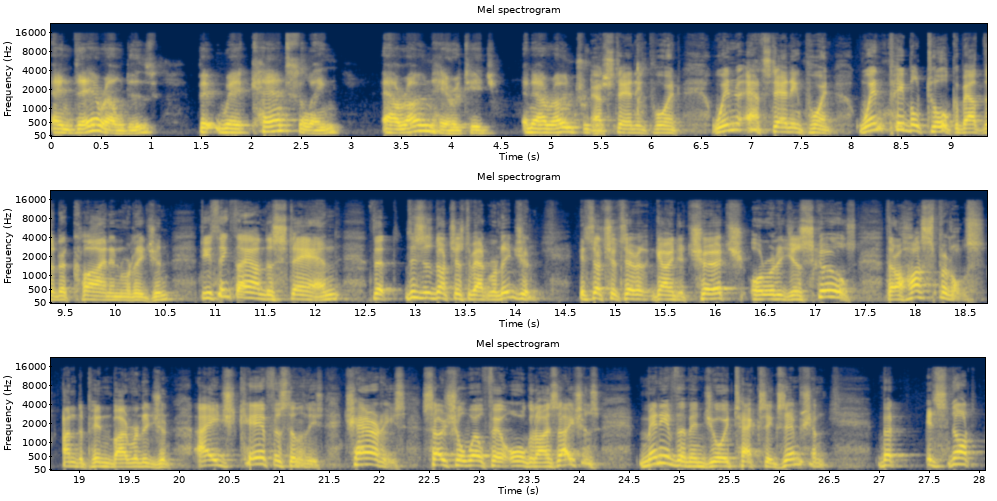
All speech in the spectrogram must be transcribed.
and their elders, but we're cancelling our own heritage and our own tradition. Outstanding point. When outstanding point. When people talk about the decline in religion, do you think they understand that this is not just about religion? It's not just going to church or religious schools. There are hospitals underpinned by religion, aged care facilities, charities, social welfare organisations. Many of them enjoy tax exemption, but it's not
